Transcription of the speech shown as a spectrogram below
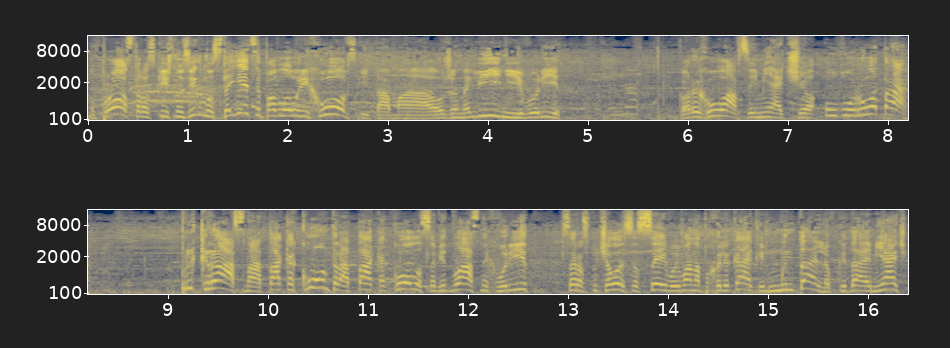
Ну просто розкішно зіграно. Здається, Павло Оріховський там а, уже на лінії воріт. Коригував цей м'яч у ворота. Прекрасна атака, контратака колоса від власних воріт. Все розпочалося з сейву Івана Похоляка, який ментально вкидає м'яч.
